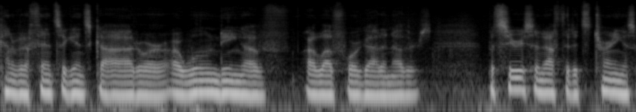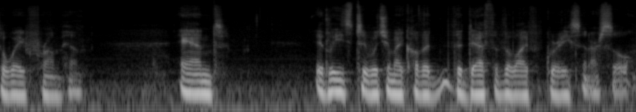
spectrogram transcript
kind of an offense against God or a wounding of our love for God and others, but serious enough that it's turning us away from Him. And it leads to what you might call the, the death of the life of grace in our soul.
